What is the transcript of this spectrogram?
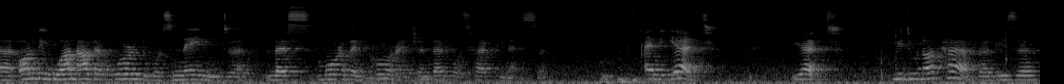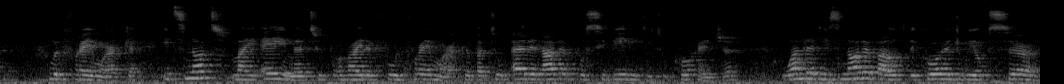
uh, only one other word was named, uh, less more than courage, and that was happiness. And yet, yet, we do not have this full framework. It's not my aim to provide a full framework, but to add another possibility to courage, one that is not about the courage we observe,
